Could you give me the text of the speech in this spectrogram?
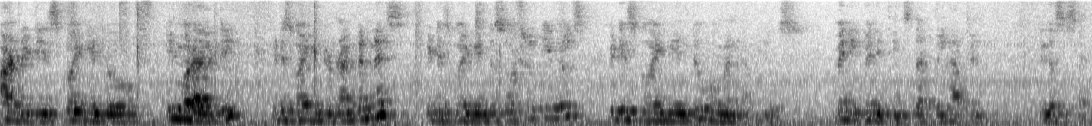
and it is going into immorality. It is going into drunkenness. It is going into social evils. It is going into women abuse. Many many things that will happen in the society.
